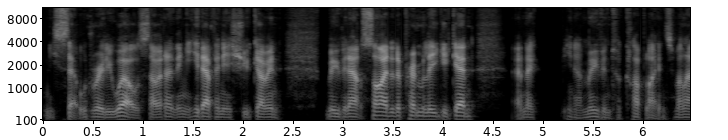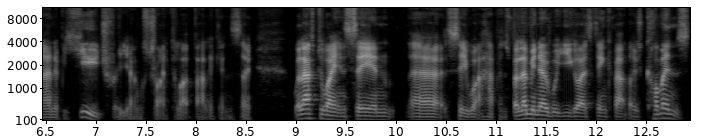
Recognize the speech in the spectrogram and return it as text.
And he settled really well. So I don't think he'd have any issue going, moving outside of the Premier League again. And, a, you know, moving to a club like Inter Milan would be huge for a young striker like Balogun. So we'll have to wait and see and uh, see what happens. But let me know what you guys think about those comments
